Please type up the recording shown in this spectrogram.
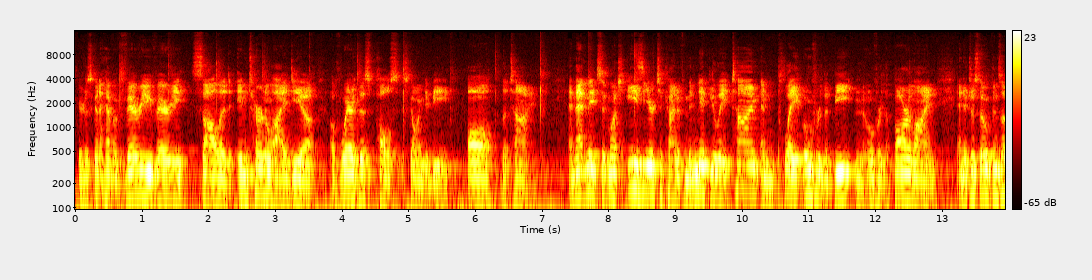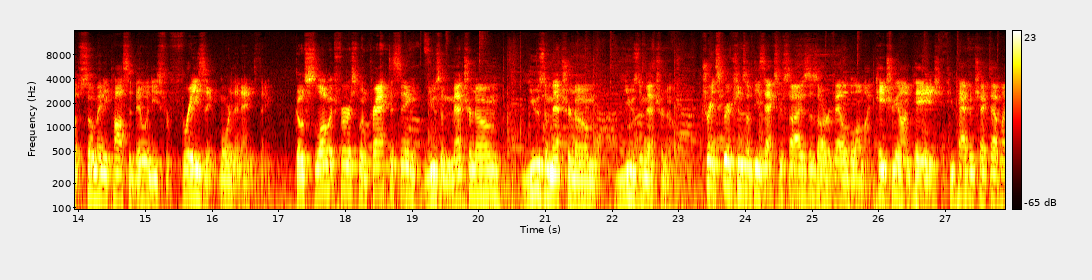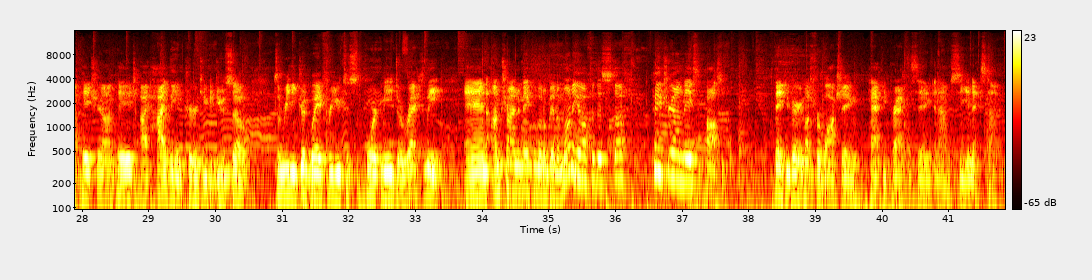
You're just going to have a very, very solid internal idea of where this pulse is going to be all the time. And that makes it much easier to kind of manipulate time and play over the beat and over the bar line. And it just opens up so many possibilities for phrasing more than anything. Go slow at first when practicing, use a metronome, use a metronome, use a metronome. Transcriptions of these exercises are available on my Patreon page. If you haven't checked out my Patreon page, I highly encourage you to do so. It's a really good way for you to support me directly, and I'm trying to make a little bit of money off of this stuff. Patreon makes it possible. Thank you very much for watching, happy practicing, and I will see you next time.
